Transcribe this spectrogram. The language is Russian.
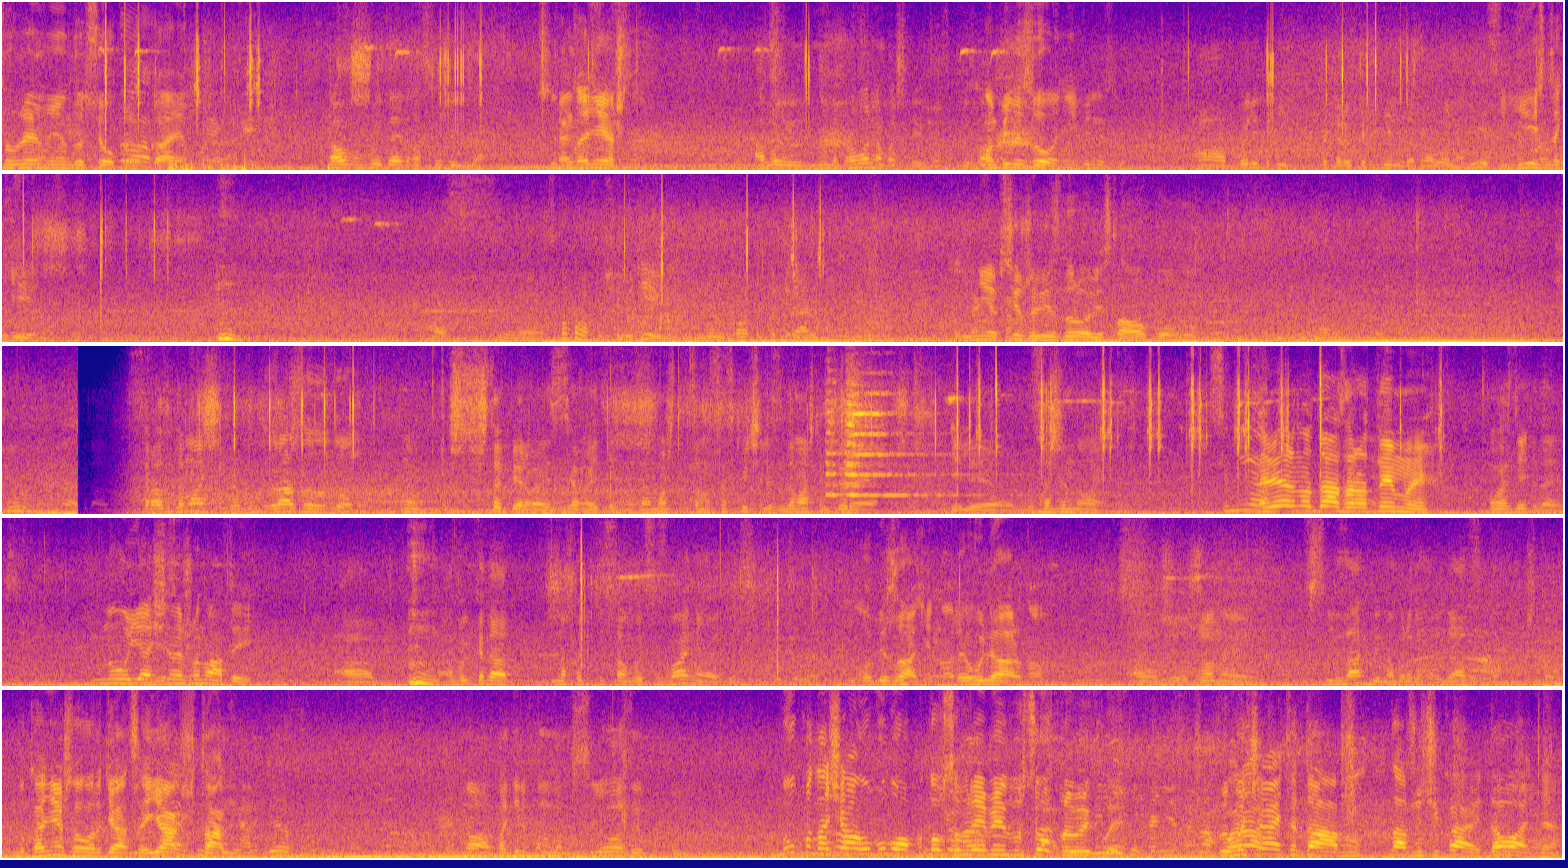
Со временем до всего привыкаем. Но вы до этого служили, да? Конечно. А вы не добровольно пошли? Мобилизованные. Мобилизованные. А были такие, которые приходили добровольно? Есть такие. А с- э, сколько у вас вообще людей? Вы кого-то потеряли? Не, все живы-здоровы, слава богу. Сразу домой? Сразу до дома. Ну, что первое сделаете? Не знаю, может, там соскучили за домашним пюре или за женой? Наверное, да, за родными. У вас дети, да, есть? Ну, я ще не женатий. А, а вы когда находитесь там, вы созваниваетесь? Обязательно, регулярно. А ж- жены в слезах или наоборот гордятся? Там, что? Ну, конечно, гордяться. Як ж так? Ну, а по телефону там слезы. Ну, поначалу було, потім все время до всього привикли. Вибачайте, да, нас вже чекають, давайте.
